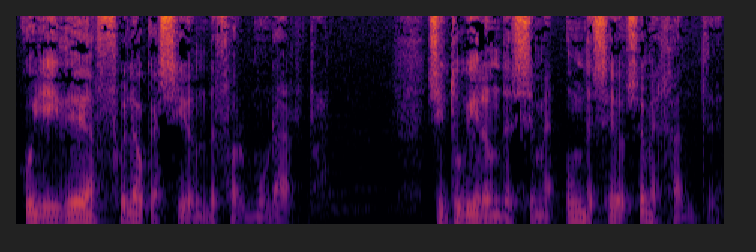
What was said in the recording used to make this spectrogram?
cuya idea fue la ocasión de formularla. Si tuviera un, deseo semejante,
